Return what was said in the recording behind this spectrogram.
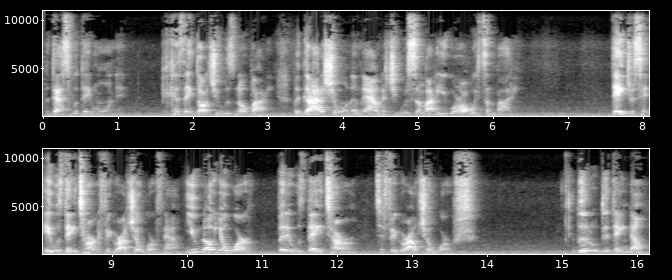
but that's what they wanted because they thought you was nobody. But God is showing them now that you was somebody. You were always somebody. They just, it was their turn to figure out your worth now. You know your worth, but it was their turn to figure out your worth. Little did they know.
